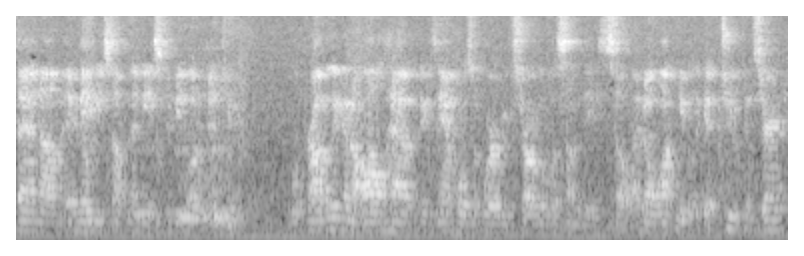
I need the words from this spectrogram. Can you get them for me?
then um, it may be something that needs to be looked into. We're probably going to all have examples of where we've struggled with some of these, so I don't want people to get too concerned.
